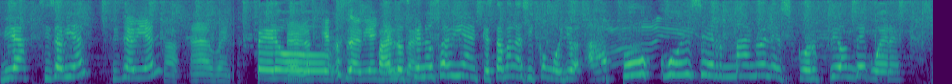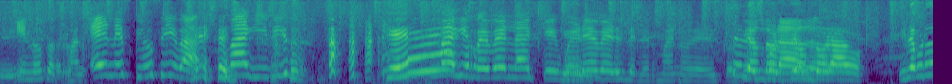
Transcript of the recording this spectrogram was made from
Mira, ¿sí sabían? ¿Sí sabían? Ah. Ah, bueno. Pero, Pero los que no sabían, para lo los que no sabían, que estaban así como yo, ¿a poco es hermano el escorpión de Wherever? Sí, Y nosotros, en exclusiva, Maggie dice, ¿Qué? Maggie revela que ¿Qué? Wherever es el hermano del escorpión, dorado. dorado. Y la verdad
